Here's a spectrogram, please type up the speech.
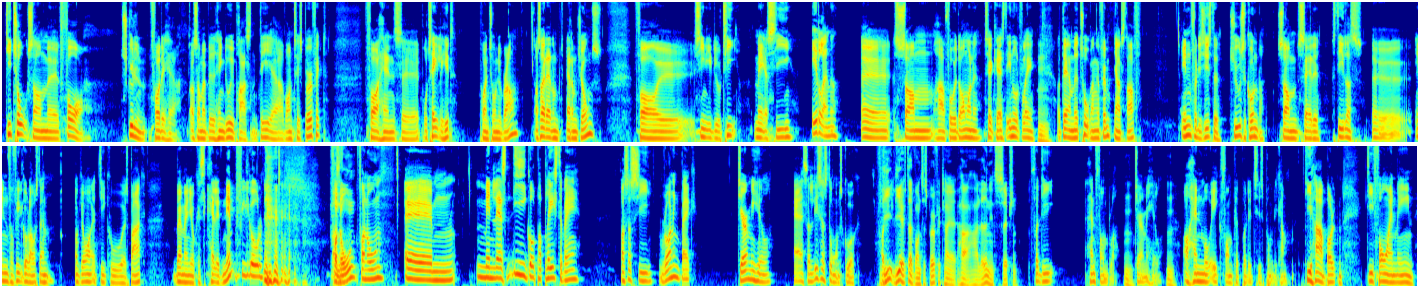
de to, som øh, får skylden for det her, og som er blevet hængt ud i pressen, det er Vontaze Perfect for hans øh, brutale hit på Antonio Brown, og så er det Adam, Adam Jones for øh, sin idioti med at sige et eller andet, øh, som har fået dommerne til at kaste endnu et flag, mm. og dermed to gange 15 yards straf inden for de sidste 20 sekunder, som satte Steelers øh, inden for field goal afstand og gjorde, at de kunne øh, sparke, hvad man jo kan kalde et nemt field goal. For nogen. For nogen. Øhm, men lad os lige gå et par plays tilbage, og så sige, running back Jeremy Hill er altså lige så stor en skurk, Lige, lige efter, at Vontaze Perfect har, har, har lavet en interception. fordi han fumbler, mm. Jeremy Hill. Mm. Og han må ikke fumble på det tidspunkt i kampen. De har bolden. De er foran med en.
